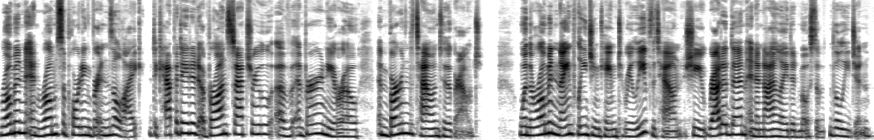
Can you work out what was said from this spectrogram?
Roman and Rome supporting Britons alike decapitated a bronze statue of Emperor Nero and burned the town to the ground. When the Roman Ninth Legion came to relieve the town, she routed them and annihilated most of the legion.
